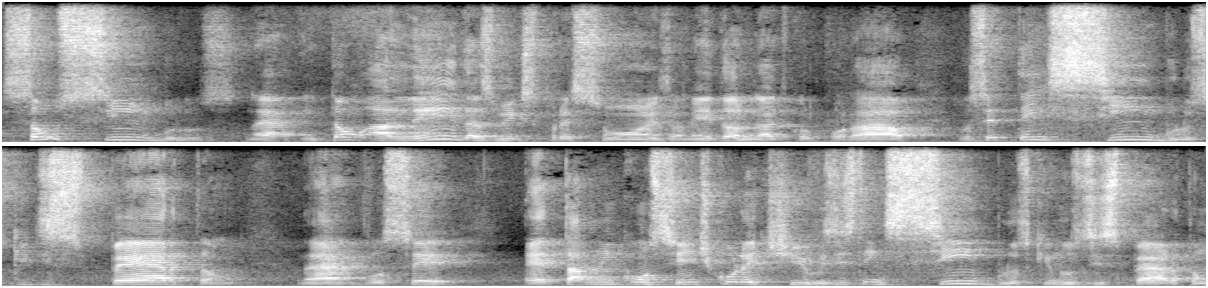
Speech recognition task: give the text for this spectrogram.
são símbolos, né? Então, além das microexpressões, além da unidade corporal, você tem símbolos que despertam, né? Você está no inconsciente coletivo, existem símbolos que nos despertam.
